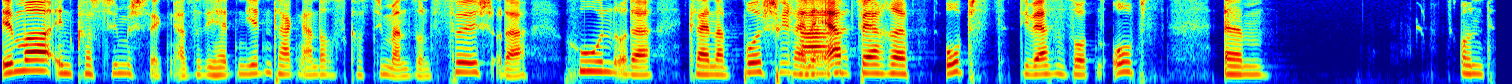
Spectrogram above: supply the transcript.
immer in Kostüme stecken. Also die hätten jeden Tag ein anderes Kostüm an, so ein Fisch oder Huhn oder kleiner Busch, kleine Pirat. Erdbeere, Obst, diverse Sorten Obst. Ähm, und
